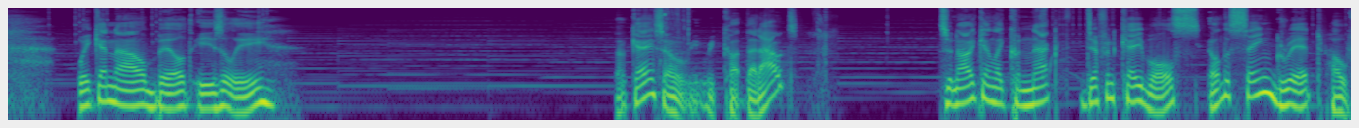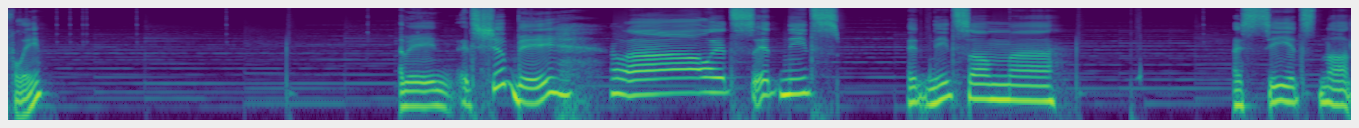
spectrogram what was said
we can now build easily. Okay, so we, we cut that out. So now I can like connect different cables on the same grid, hopefully. I mean, it should be. Well, it's it needs it needs some. Uh, I see it's not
